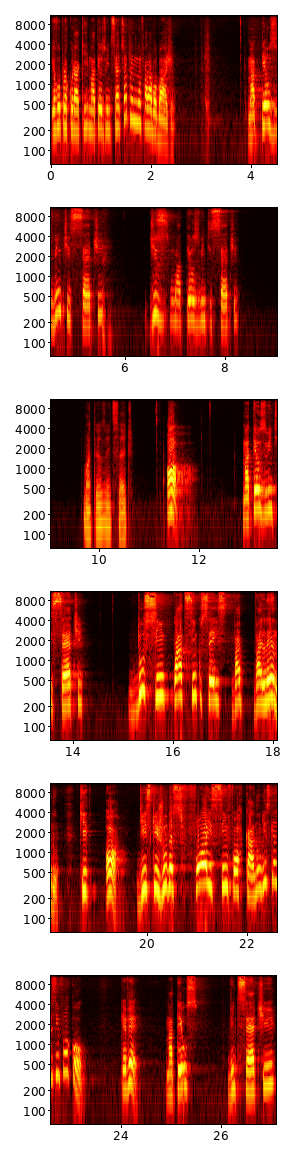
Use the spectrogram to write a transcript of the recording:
eu vou procurar aqui, Mateus 27, só para mim não falar bobagem. Mateus 27, diz Mateus 27, Mateus 27. ó, Mateus 27, do 5, 4, 5, 6, vai, vai lendo, que, ó, diz que Judas foi se enforcar, não diz que ele se enforcou. Quer ver? Mateus 27,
